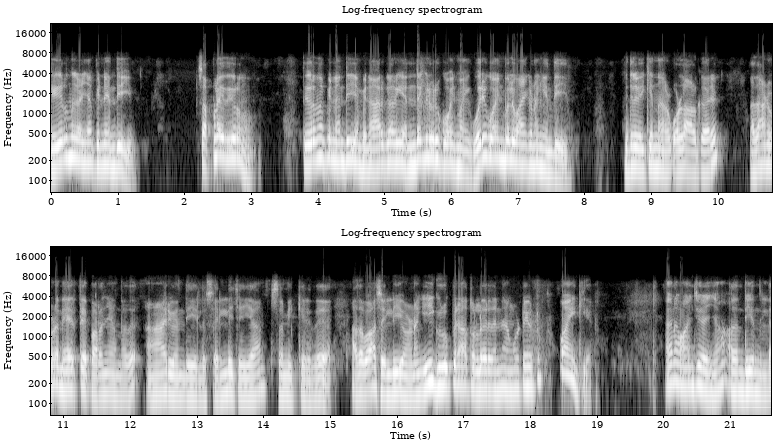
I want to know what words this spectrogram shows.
തീർന്നു കഴിഞ്ഞാൽ പിന്നെ എന്ത് ചെയ്യും? സപ്ലൈ തീർന്നു. തീർന്ന പിന്നെ എന്ത് ചെയ്യും? പിന്നെ ആർക്കറിയാം എന്തെങ്കിലും ഒരു കോയിൻ വാങ്ങിക്കും ഒരു കോയിൻ പോലും വാങ്ങിക്കണമെങ്കിൽ എന്ത് ചെയ്യും? ഇതിൽ വിൽക്കുന്ന ഉള്ള ആൾക്കാർ അതാണ് ഇവിടെ നേരത്തെ പറഞ്ഞു തന്നത്. ആരും എന്ത് ചെയ്യില്ല സെല്ല് ചെയ്യാൻ ശ്രമിക്കരുത്. അഥവാ സെല്ല് ചെയ്യുവാണെങ്കിൽ ഈ ഗ്രൂപ്പിനകത്തുള്ളവർ തന്നെ അങ്ങോട്ടും ഇങ്ങോട്ടും വാങ്ങിക്കുക. അങ്ങനെ വാങ്ങിച്ചു കഴിഞ്ഞാൽ അതെന്ത് ചെയ്യുന്നില്ല.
